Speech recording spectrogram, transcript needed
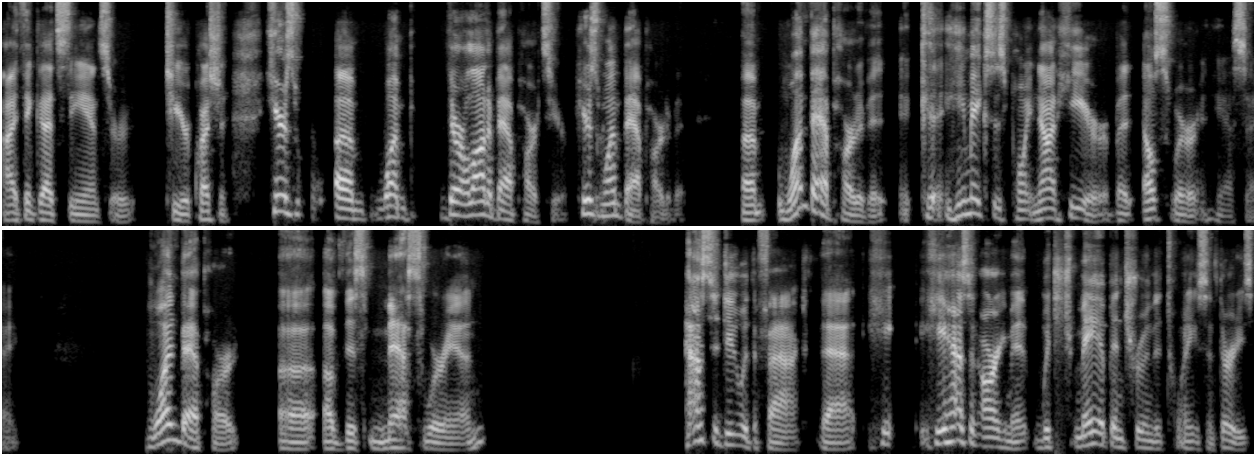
I think that's the answer to your question. Here's um, one there are a lot of bad parts here. Here's one bad part of it. Um, one bad part of it, he makes his point not here, but elsewhere in the essay. One bad part uh, of this mess we're in has to do with the fact that he he has an argument which may have been true in the 20s and 30s.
